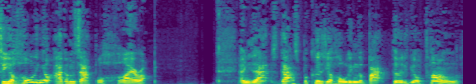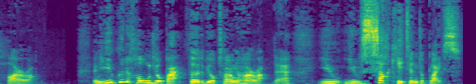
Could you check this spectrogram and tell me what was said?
So you're holding your Adam's apple higher up. And that's, that's because you're holding the back third of your tongue higher up. And you can hold your back third of your tongue higher up there. You, you suck it into place.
